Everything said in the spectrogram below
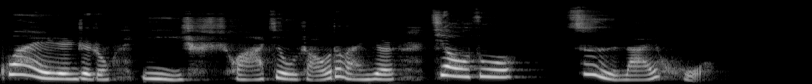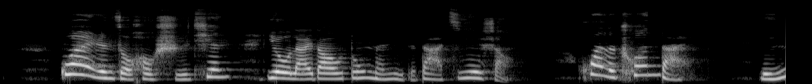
怪人这种一划就着的玩意儿叫做自来火。怪人走后十天，又来到东门里的大街上，换了穿戴，领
